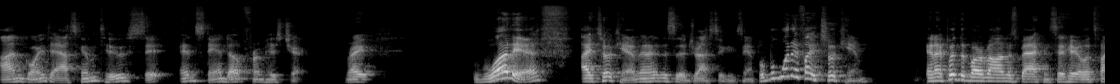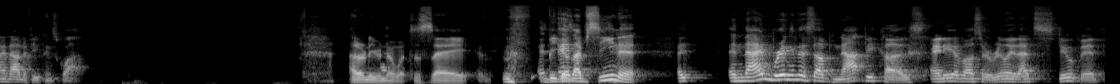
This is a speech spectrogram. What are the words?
I'm going to ask him to sit and stand up from his chair, right? What if I took him, and this is a drastic example, but what if I took him and I put the barbell on his back and said, Here, let's find out if you can squat? I don't even know what to say because and, I've seen it. And I'm bringing this up not because any of us are really that stupid,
